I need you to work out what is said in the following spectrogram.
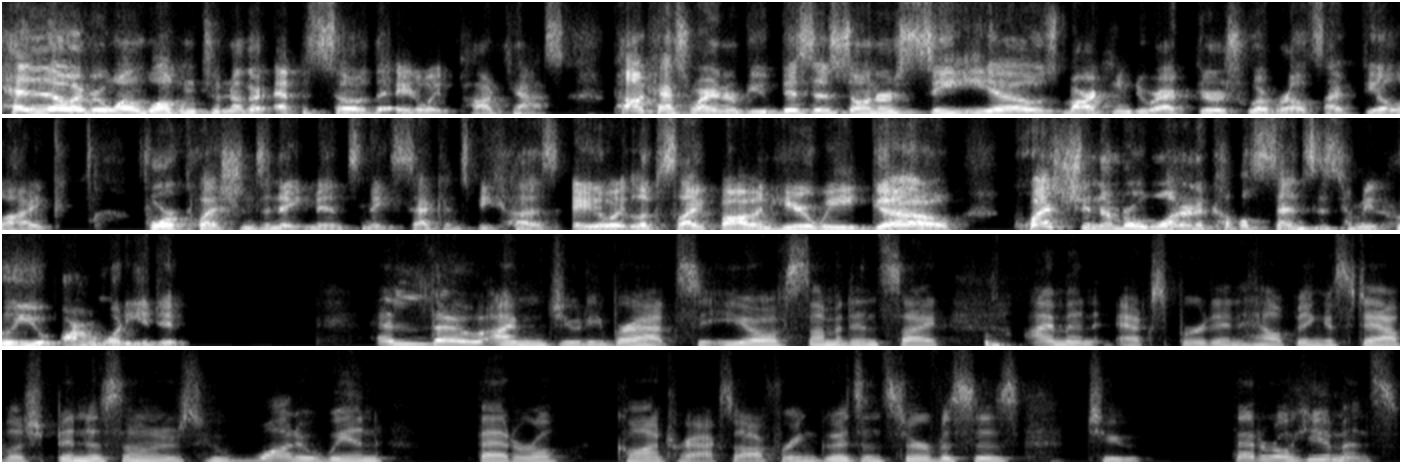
Hello, everyone. Welcome to another episode of the 808 Podcast. Podcast where I interview business owners, CEOs, marketing directors, whoever else I feel like. Four questions in eight minutes and eight seconds because 808 looks like Bob. And here we go. Question number one in a couple sentences. Tell me who you are and what do you do? Hello, I'm Judy Bratt, CEO of Summit Insight. I'm an expert in helping establish business owners who want to win federal contracts, offering goods and services to federal humans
